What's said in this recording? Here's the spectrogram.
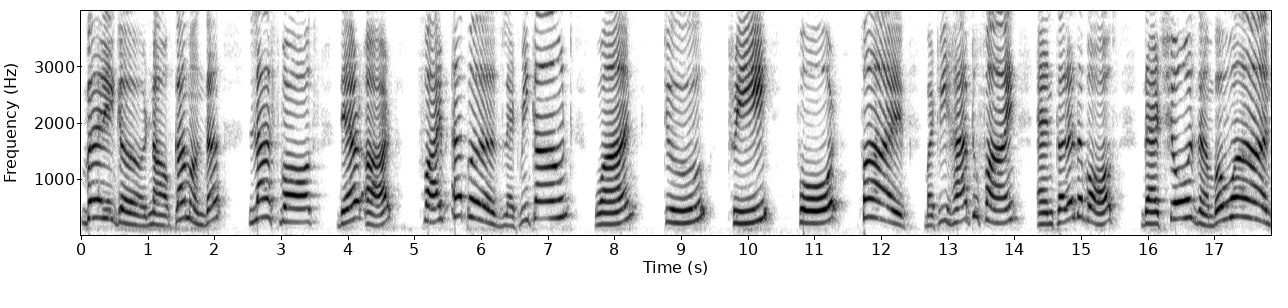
Very good. Now come on the Last box, there are five apples. Let me count. One, two, three, four, five. But we have to find and color the box that shows number one.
